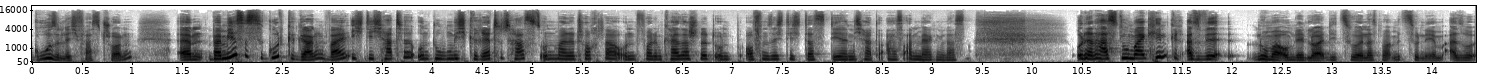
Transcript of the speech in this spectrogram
gruselig fast schon. Ähm, bei mir ist es gut gegangen, weil ich dich hatte und du mich gerettet hast und meine Tochter und vor dem Kaiserschnitt und offensichtlich das dir nicht hat, hast anmerken lassen. Und dann hast du mein Kind, also wir, nur mal um den Leuten, die zuhören, das mal mitzunehmen. Also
